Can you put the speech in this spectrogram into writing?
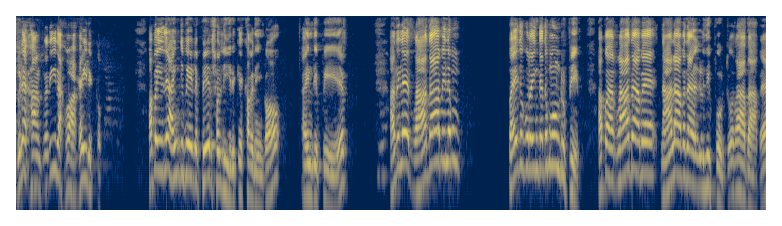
விட காண்றது இலகுவாக இருக்கும். அப்ப இதுல ஐந்து பேர் பேர் சொல்லி இருக்கு கவனிங்கோ. ஐந்து பேர். அதுல ராதாவிலும் வயது குறைந்தது மூன்று பேர் அப்ப ராதாவை நாலாவதா எழுதி போட்டு ராதாவை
